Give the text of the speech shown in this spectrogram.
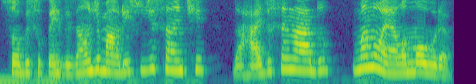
sob supervisão de Maurício de Sante, da Rádio Senado, Manuela Moura.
